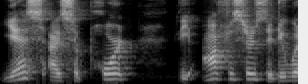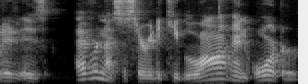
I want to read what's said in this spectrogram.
Yes, I support the officers to do what it is ever necessary to keep law and order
